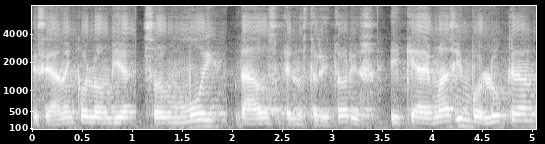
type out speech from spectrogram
que se dan en Colombia son muy dados en los territorios y que además involucran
